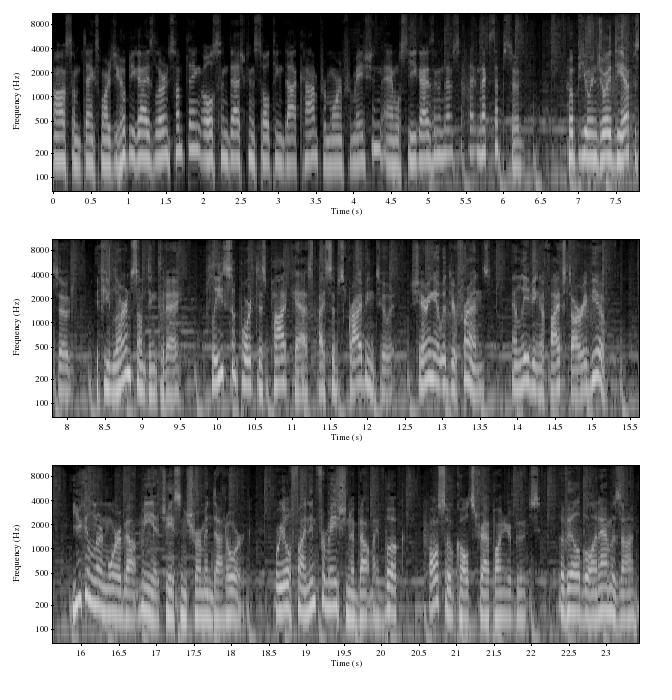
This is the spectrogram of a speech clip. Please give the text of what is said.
Awesome. Thanks, Margie. Hope you guys learned something. Oleson-consulting.com for more information, and we'll see you guys in the next, next episode. Hope you enjoyed the episode. If you learned something today, please support this podcast by subscribing to it, sharing it with your friends, and leaving a five-star review. You can learn more about me at jasonsherman.org, where you'll find information about my book, also called Strap On Your Boots, available on Amazon,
